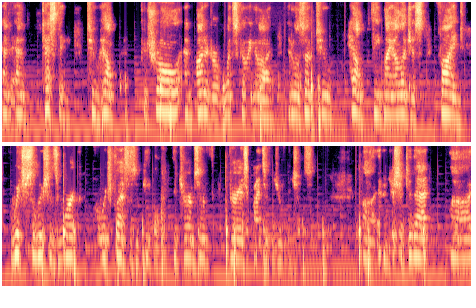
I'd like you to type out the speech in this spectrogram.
and, and testing to help control and monitor what's going on, and also to help the biologists find which solutions work for which classes of people in terms of various kinds of interventions. Uh, in addition to that, uh,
